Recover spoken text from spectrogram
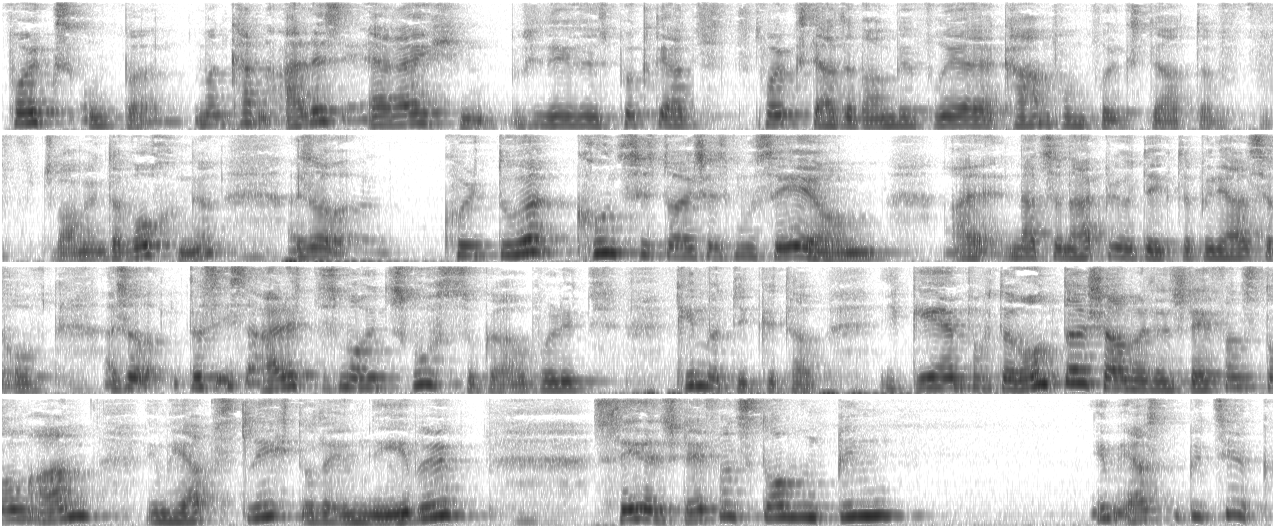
Volksoper. Man kann alles erreichen. Das Burgtheater, Volkstheater waren wir früher, er kam vom Volkstheater, zweimal in der Woche. Ne? Also Kultur, Kunsthistorisches Museum, äh, Nationalbibliothek, da bin ich auch sehr oft. Also das ist alles, das mache ich zu Fuß sogar, obwohl ich Kinderticket habe. Ich gehe einfach da runter, schaue mir den Stephansdom an, im Herbstlicht oder im Nebel, sehe den Stephansdom und bin im ersten Bezirk,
